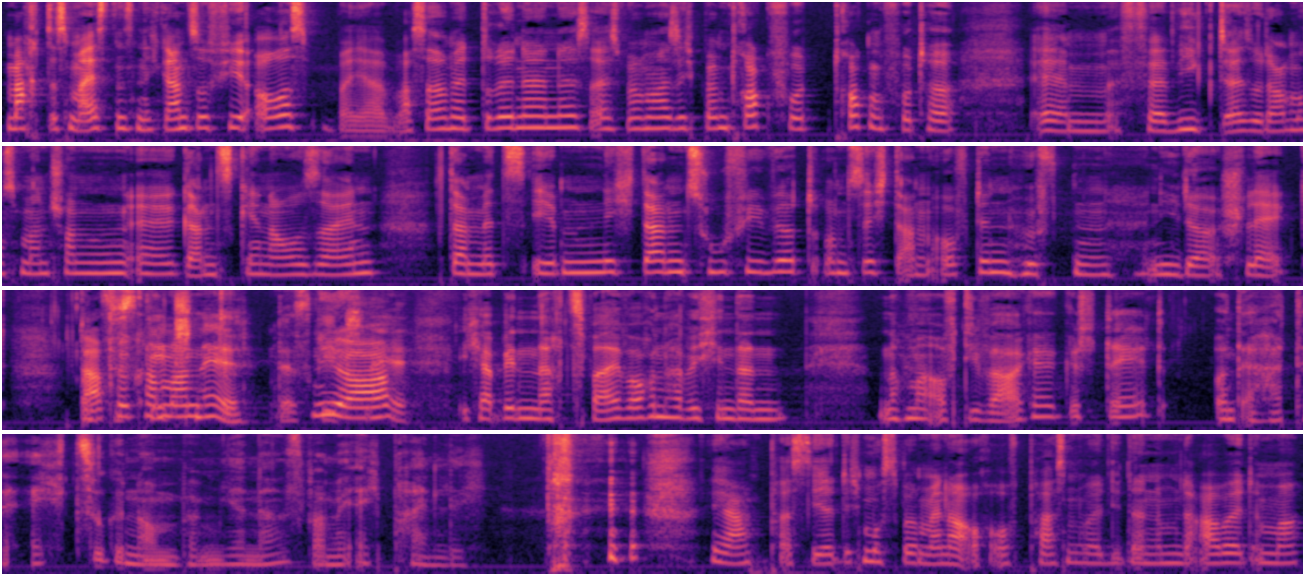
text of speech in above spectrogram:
macht es meistens nicht ganz so viel aus, weil ja Wasser mit drinnen ist, als wenn man sich beim Trockenfutter ähm, verwiegt. Also da muss man schon äh, ganz genau sein, damit es eben nicht dann zu viel wird und sich dann auf den Hüften niederschlägt. Dafür kann man schnell. Das geht ja. schnell. Ich habe ihn nach zwei Wochen habe ich ihn dann nochmal auf die Waage gestellt und er hatte echt zugenommen bei mir. Ne? Das war mir echt peinlich. ja, passiert. Ich muss bei meiner auch aufpassen, weil die dann in der Arbeit immer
